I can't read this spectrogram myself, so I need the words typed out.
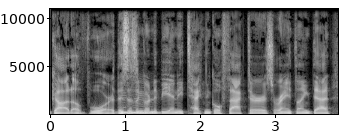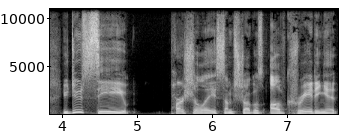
God of War. This isn't Mhm. going to be any technical factors or anything like that. You do see partially some struggles of creating it,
